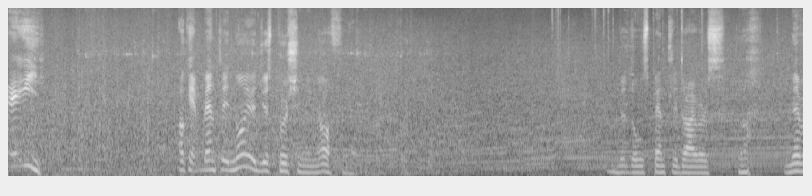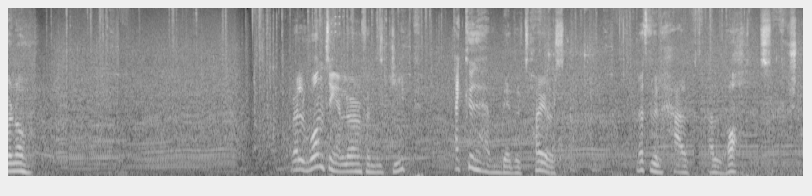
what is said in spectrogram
Hey! Okay, Bentley, now you're just pushing me off. Those Bentley drivers. Ugh, never know. Well, one thing I learned from this Jeep, I could have better tires. That will help a lot, actually.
